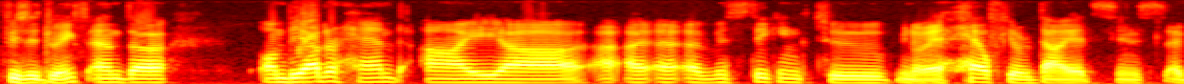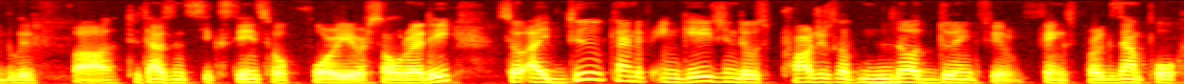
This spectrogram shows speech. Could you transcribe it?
fizzy drinks and uh, on the other hand, I, uh, I have been sticking to you know a healthier diet since I believe uh, 2016, so four years already. So I do kind of engage in those projects of not doing things. For example,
